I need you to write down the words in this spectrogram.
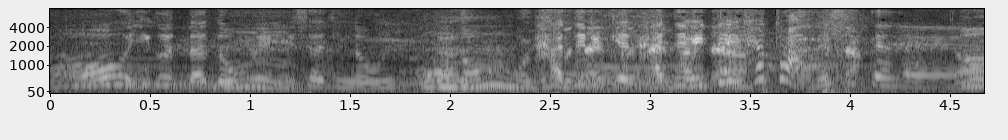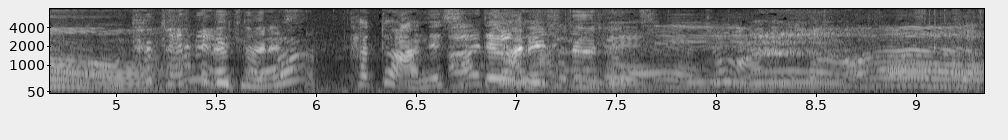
어 이거 나 너무 이 사진 너무 이쁘다. 너무. 다 드릴게 다 드릴게. 타투 안 했을 때네. 어, 타투 하는 게 좋아? 타투 안 했을 때가 더 예쁜데. 아,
